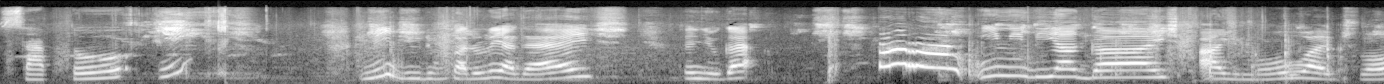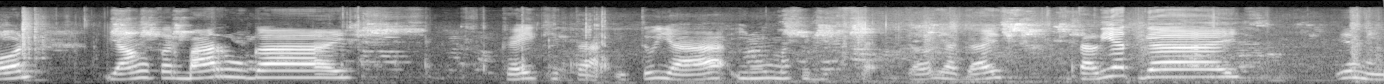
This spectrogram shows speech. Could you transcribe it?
Satu. Ini dibuka dulu ya guys. Dan juga ini dia guys, White Phone yang terbaru guys. Oke kita itu ya, ini masih disegel ya guys. Kita lihat guys. Ini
